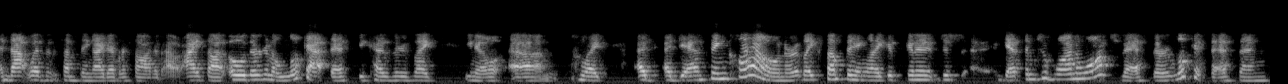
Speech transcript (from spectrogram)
And that wasn't something I'd ever thought about. I thought, oh, they're going to look at this because there's like, you know, um, like a, a, dancing clown or like something like it's to just get them to want to watch this or look at this. And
